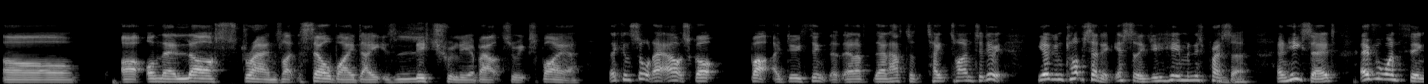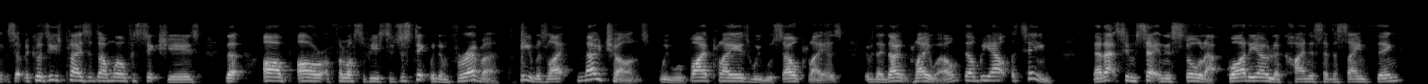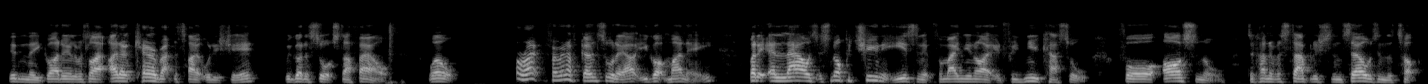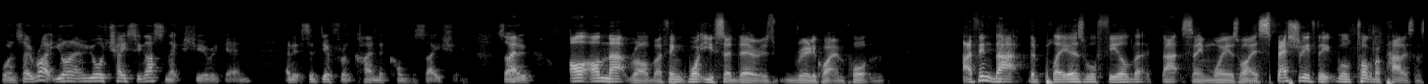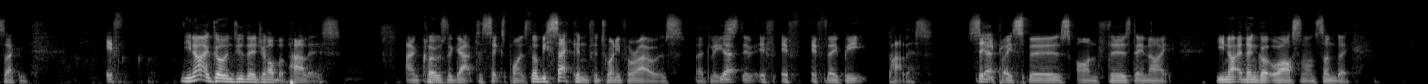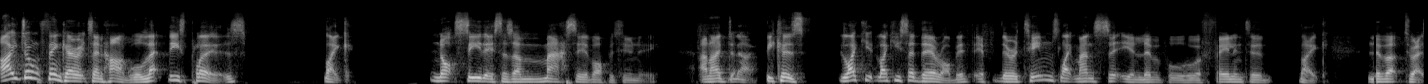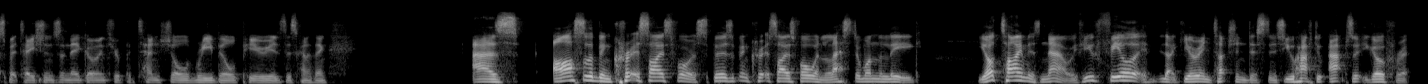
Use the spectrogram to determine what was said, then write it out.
are, are on their last strands, like the sell by date is literally about to expire. They can sort that out, Scott, but I do think that they'll have, they'll have to take time to do it. Jurgen Klopp said it yesterday. Did you hear him in his presser? Mm-hmm. And he said everyone thinks that because these players have done well for six years, that our, our philosophy is to just stick with them forever. He was like, no chance. We will buy players, we will sell players. If they don't play well, they'll be out the team. Now that's him setting his stall out. Guardiola kind of said the same thing, didn't he? Guardiola was like, I don't care about the title this year. We've got to sort stuff out. Well, all right, fair enough. Go and sort it out. You got money but it allows it's an opportunity, isn't it, for Man United, for Newcastle, for Arsenal to kind of establish themselves in the top four and say, right, you're you're chasing us next year again, and it's a different kind of conversation. So on, on that, Rob, I think what you said there is really quite important. I think that the players will feel that that same way as well, especially if they. We'll talk about Palace in a second. If United go and do their job at Palace and close the gap to six points, they'll be second for 24 hours at least yeah. if if if they beat Palace. City yeah. play Spurs on Thursday night. United then go to Arsenal on Sunday. I don't think Erik Ten Hag will let these players like not see this as a massive opportunity. And I no. because like you like you said there, Rob, if, if there are teams like Man City and Liverpool who are failing to like live up to expectations and they're going through potential rebuild periods, this kind of thing. As Arsenal have been criticized for, as Spurs have been criticized for when Leicester won the league, your time is now. If you feel like you're in touching distance, you have to absolutely go for it.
